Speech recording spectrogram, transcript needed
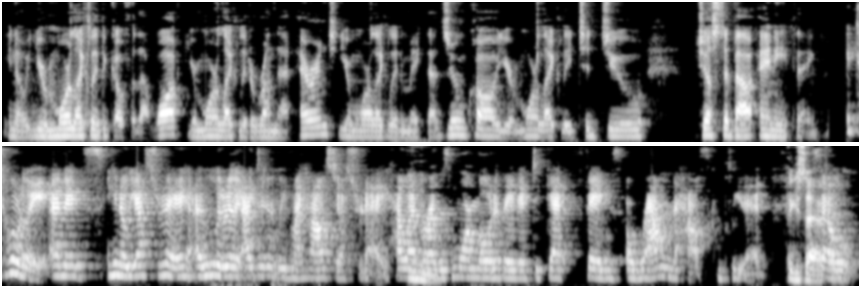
you know, you're more likely to go for that walk, you're more likely to run that errand, you're more likely to make that Zoom call, you're more likely to do just about anything. It, totally. And it's, you know, yesterday, I literally, I didn't leave my house yesterday. However, mm-hmm. I was more motivated to get things around the house completed. Exactly. So,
